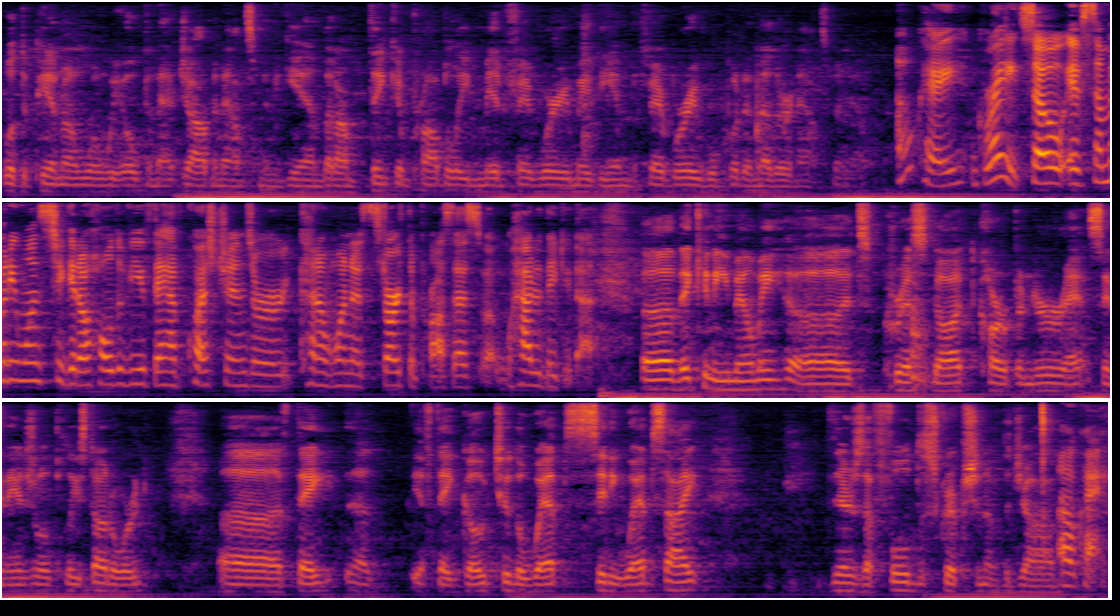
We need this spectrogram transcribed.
will depend on when we open that job announcement again. But I'm thinking probably mid February, maybe the end of February, we'll put another announcement out. Okay, great. So if somebody wants to get a hold of you, if they have questions or kind of want to start the process, how do they do that? Uh, they can email me. Uh, it's chris.carpenter at sanangelopolice.org. Uh, if they uh, if they go to the web city website, there's a full description of the job Okay.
